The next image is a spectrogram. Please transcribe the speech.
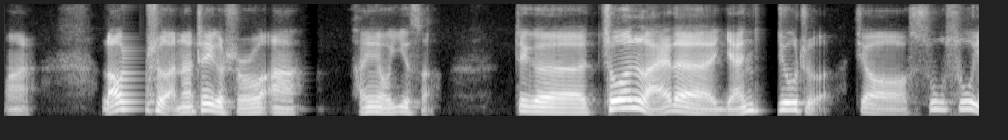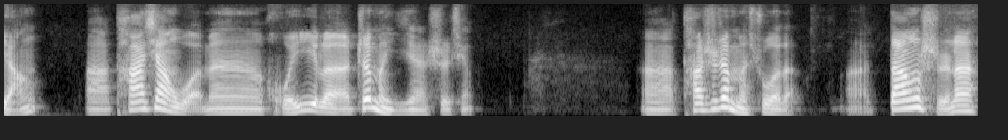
啊！啊，老舍呢？这个时候啊，很有意思。这个周恩来的研究者叫苏苏阳啊，他向我们回忆了这么一件事情啊，他是这么说的啊：当时呢，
